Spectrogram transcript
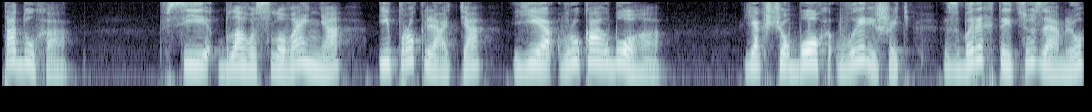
та духа. Всі благословення і прокляття є в руках Бога. Якщо Бог вирішить зберегти цю землю,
